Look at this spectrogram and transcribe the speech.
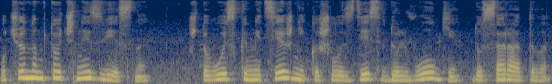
Ученым точно известно, что войско мятежника шло здесь вдоль Волги до Саратова.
